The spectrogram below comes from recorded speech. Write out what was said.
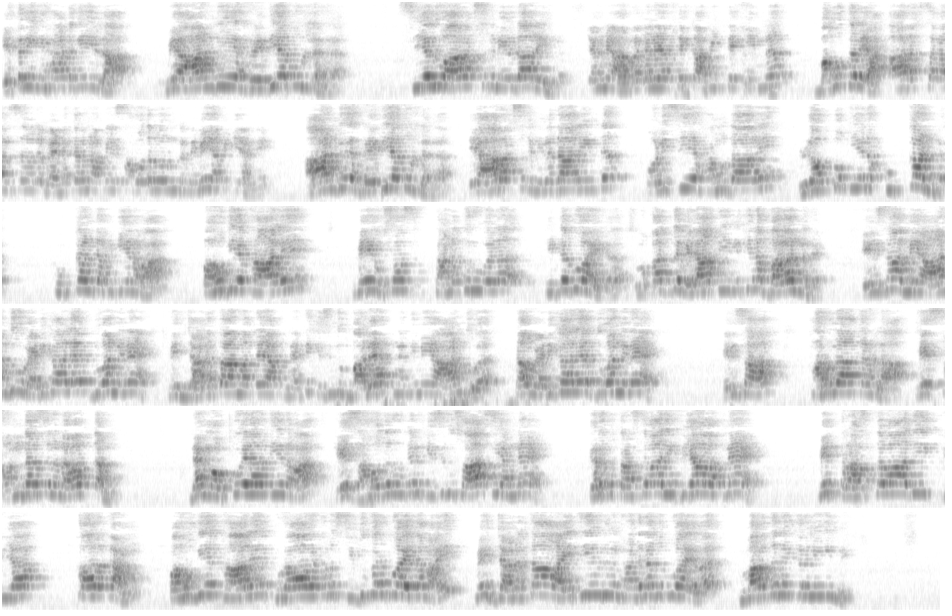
එතනින් එහාට ගිහිල්ලා මේ ආණ්ඩුවේ රෙදි අතුල්ලන සියලු ආරක්ෂක නිලධාරීන්ට කියන්නේ මේ අරගලයත් එක්ක අපිත් එක්ක ඉන්න බහුතරයක් ආරක්ෂක අංශවල වැඩ කරන අපේ සහෝදරවරුන්ට නෙමෙයි අපි කියන්නේ ආණ්ඩුවේ රෙදි අතුල්ලන ඒ ආරක්ෂක නිලධාරීන්ට පොලිසිය හමුදාවේ ලොක්කෝ කියන කුක්කන්ට කුක්කන්ට අපි කියනවා පහුගිය කාලේ මේ උසස් තනතුරු වල හිටපු අයට මොකද්ද වෙලා තියෙන්නේ කියලා බලන්න දැන්. ඒ නිසා මේ ආණ්ඩුව වැඩි කාලයක් දුවන්නේ නැහැ. මේ ජනතා මතයක් නැති කිසිදු බලයක් නැති මේ ආණ්ඩුව තව වැඩි කාලයක් දුවන්නේ නැහැ. ඒ නිසා කරුණා කරලා මේ සංදර්ශන නවත්තන්න. දැන් ඔප්පු වෙලා තියෙනවා මේ සහෝදරවරු ගැන කිසිදු සාක්ෂියක් නැහැ. කරපු ත්‍රස්තවාදී ක්‍රියාවක් නැහැ. මේ ත්‍රස්තවාදී ක්‍රියාකාරකම් පහුගිය කාලය පුරාවටම සිදු කරපු අය තමයි මේ ජනතා අයිතිය වෙනුවෙන් හඬ නගපු අයව මර්ධනය කරමින් ඉන්නේ.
